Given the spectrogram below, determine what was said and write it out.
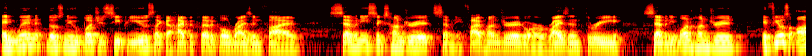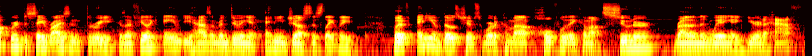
And when those new budget CPUs, like a hypothetical Ryzen 5 7600, 7500, or a Ryzen 3 7100, it feels awkward to say Ryzen 3 because I feel like AMD hasn't been doing it any justice lately. But if any of those chips were to come out, hopefully they come out sooner rather than waiting a year and a half.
